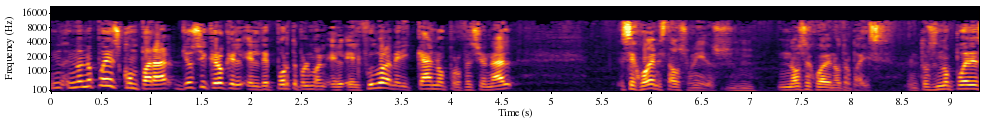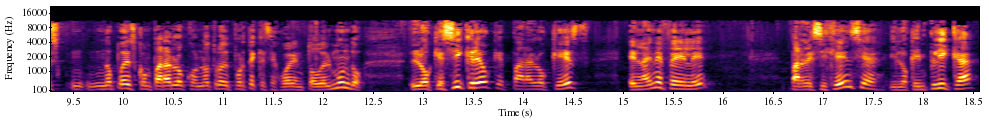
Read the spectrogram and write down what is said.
No, no puedes comparar, yo sí creo que el, el deporte, el, el fútbol americano profesional se juega en Estados Unidos, no se juega en otro país. Entonces no puedes, no puedes compararlo con otro deporte que se juega en todo el mundo. Lo que sí creo que para lo que es en la NFL, para la exigencia y lo que implica,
